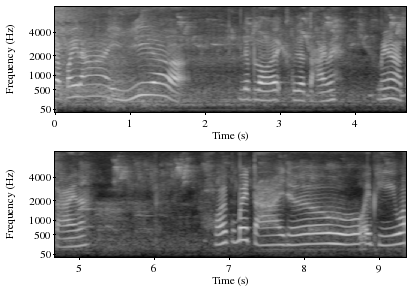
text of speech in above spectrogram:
ยับไม่ได้เหี้ย เรียบร้อย กูจะตายไหม ไม่น่าตายนะ ขอให้กูไม่ตายเถอะโอ้ผีวะ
